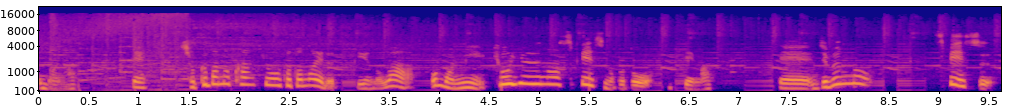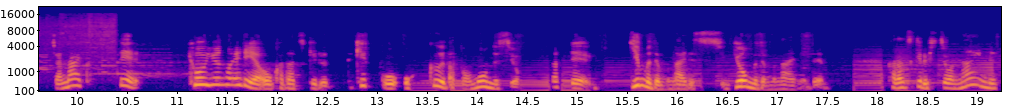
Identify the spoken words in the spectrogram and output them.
思います。で、職場の環境を整えるっていうのは、主に共有のスペースのことを言っています。で、自分のスペースじゃなくて、共有のエリアを片付けるって結構億劫だと思うんですよ。だって義務でもないですし、業務でもないので、片付ける必要はないんです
